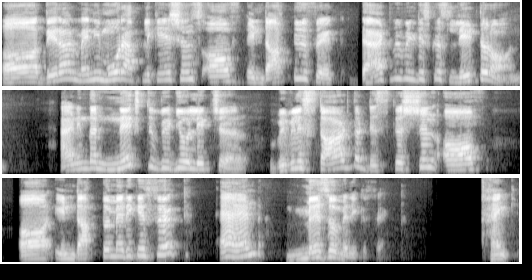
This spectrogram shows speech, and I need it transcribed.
uh, there are many more applications of inductive effect that we will discuss later on and in the next video lecture we will start the discussion of uh, inductomeric effect and mesomeric effect. Thank you.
